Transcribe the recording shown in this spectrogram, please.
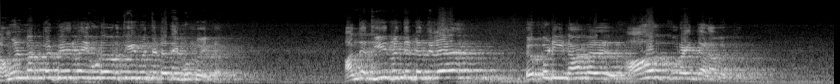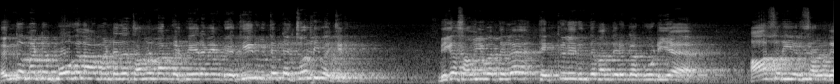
தமிழ் மக்கள் பேரவை கூட ஒரு தீர்வு திட்டத்தை முன்வைத்தது. அந்த தீர்வு திட்டத்தில் எப்படி நாங்கள் ஆக குறைந்த அளவுக்கு எங்க மட்டும் போகலாம் என்றதை தமிழ் மக்கள் பேரவையுடைய தீர்வு திட்டம் சொல்லி வச்சிருக்கு. மிக சமீபத்தில் தெற்கில் இருந்து வந்திருக்கக்கூடிய ஆசிரியர் சங்க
